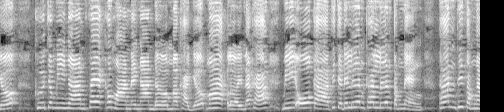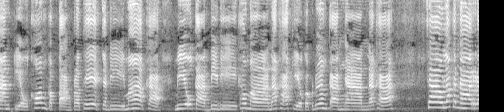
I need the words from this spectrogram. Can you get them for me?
เยอะ คือจะมีงานแทรกเข้ามาในงานเดิมมาค่ะเยอะมากเลยนะคะ มีโอกาสที่จะได้เลื่อนขั้นเลื่อนตำแหน่ง ท่านที่ทำงานเกี่ยวข้องกับต่างประเทศจะดีมากค่ะ มีโอกาสดีๆ เข้ามานะคะ เกี่ยวกับเรื่องการงานนะคะ ชาวลัคนาร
